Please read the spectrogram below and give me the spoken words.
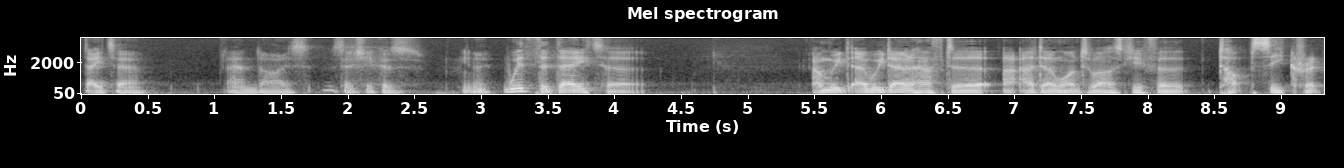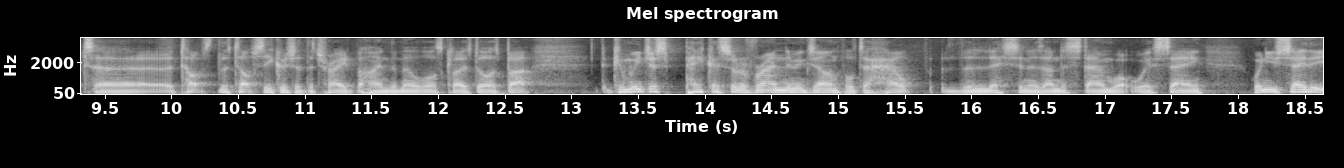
data and eyes, essentially, because you know. with the data, and we uh, we don't have to. I, I don't want to ask you for top secret, uh, top the top secret of the trade behind the Millwall's closed doors, but. Can we just pick a sort of random example to help the listeners understand what we're saying? When you say that you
